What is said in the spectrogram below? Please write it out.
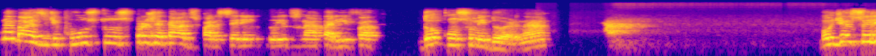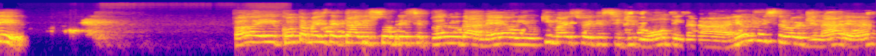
na base de custos projetados para serem incluídos na tarifa do consumidor, né? Bom dia, Sueli. Fala aí, conta mais detalhes sobre esse plano da ANEL e o que mais foi decidido ontem na reunião extraordinária, né?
